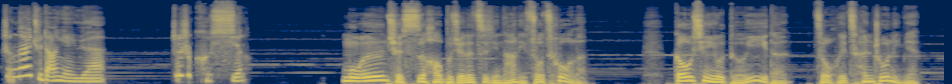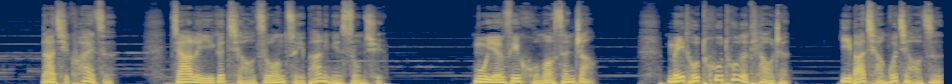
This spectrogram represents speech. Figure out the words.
真该去当演员，真是可惜了。穆恩恩却丝毫不觉得自己哪里做错了，高兴又得意的走回餐桌里面，拿起筷子，夹了一个饺子往嘴巴里面送去。穆言飞火冒三丈。眉头突突的跳着，一把抢过饺子，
